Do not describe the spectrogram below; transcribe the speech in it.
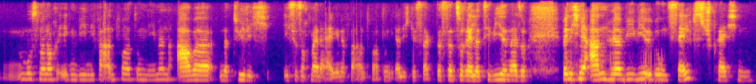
muss man auch irgendwie in die Verantwortung nehmen. Aber natürlich ist es auch meine eigene Verantwortung, ehrlich gesagt, das dann zu relativieren. Also wenn ich mir anhöre, wie wir über uns selbst sprechen,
